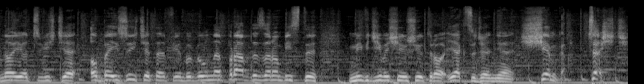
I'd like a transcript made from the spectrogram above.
no i oczywiście obejrzyjcie ten film, bo był naprawdę zarąbisty, my widzimy się już jutro, jak codziennie, siemka, cześć!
